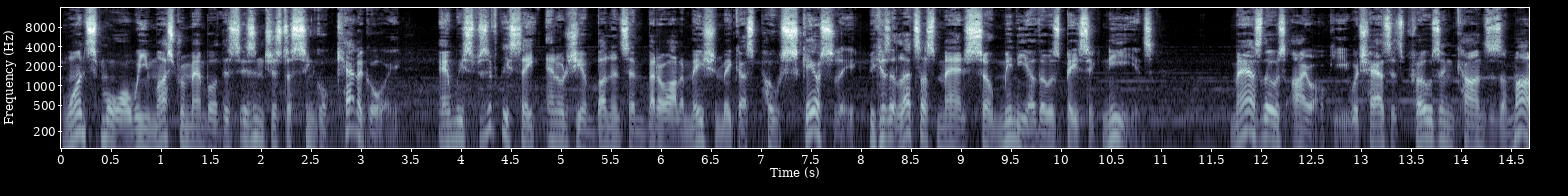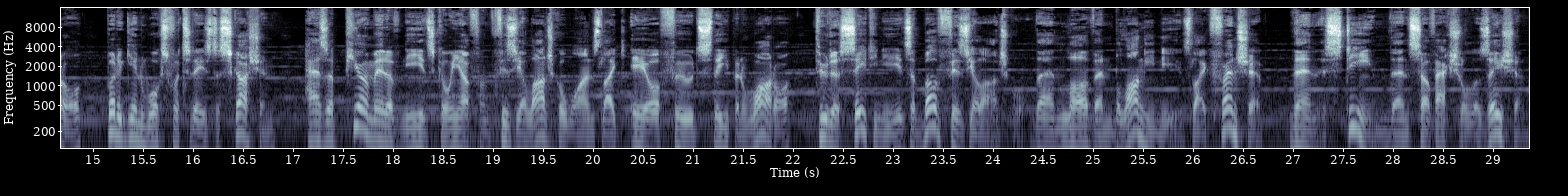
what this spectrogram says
Once more, we must remember this isn't just a single category, and we specifically say energy abundance and better automation make us post scarcity because it lets us manage so many of those basic needs. Maslow's hierarchy, which has its pros and cons as a model, but again works for today's discussion, has a pyramid of needs going up from physiological ones like air, food, sleep, and water, through to safety needs above physiological, then love and belonging needs like friendship, then esteem, then self actualization.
